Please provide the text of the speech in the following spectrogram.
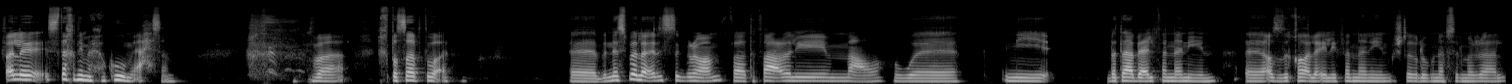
فقال لي استخدمي حكومة أحسن. فاختصرت وقتها. آه، بالنسبة لإنستغرام فتفاعلي معه هو إني بتابع الفنانين آه، أصدقاء لإلي فنانين بيشتغلوا بنفس المجال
